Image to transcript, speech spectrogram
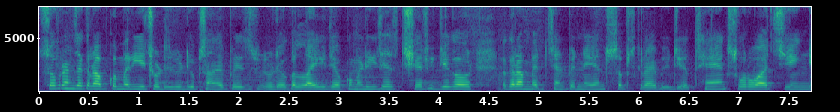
सो so फ्रेंड्स अगर आपको मेरी ये छोटी सी वीडियो पसंद है प्लीज़ वीडियो को लाइक कीजिए कमेंट कीजिए शेयर कीजिएगा और अगर आप मेरे चैनल पर नए हैं तो सब्सक्राइब कीजिएगा। थैंक्स फॉर वॉचिंग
